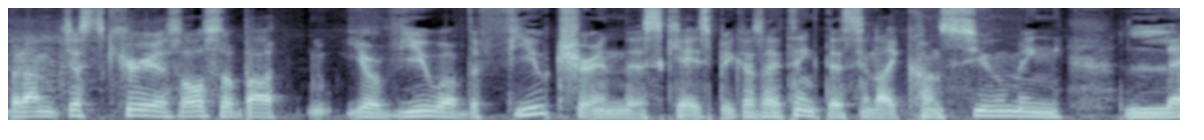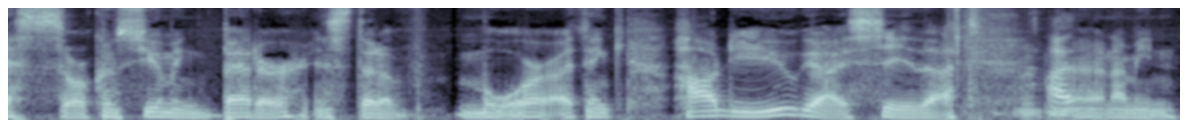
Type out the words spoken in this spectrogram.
But I'm just curious also about your view of the future in this case, because I think this like consuming less or consuming better instead of more. I think how do you guys see that? I, and I mean,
